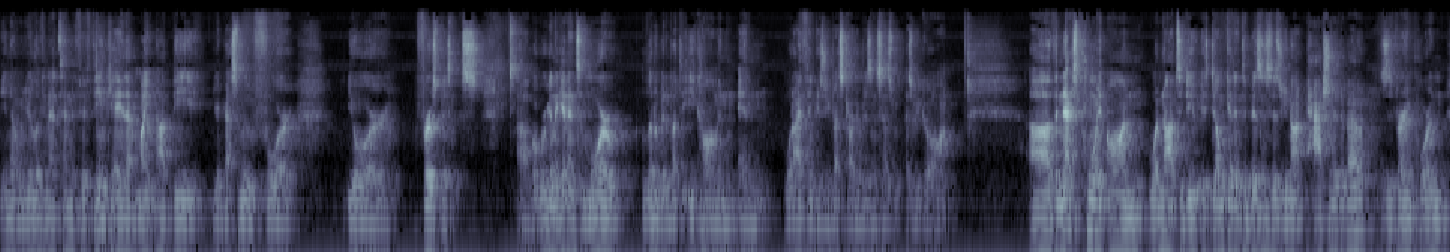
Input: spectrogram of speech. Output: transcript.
you know, when you're looking at ten to fifteen k, that might not be your best move for your first business. Uh, but we're going to get into more a little bit about the e-com and, and what I think is your best starter business as, as we go on. Uh, the next point on what not to do is don't get into businesses you're not passionate about. This is very important.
